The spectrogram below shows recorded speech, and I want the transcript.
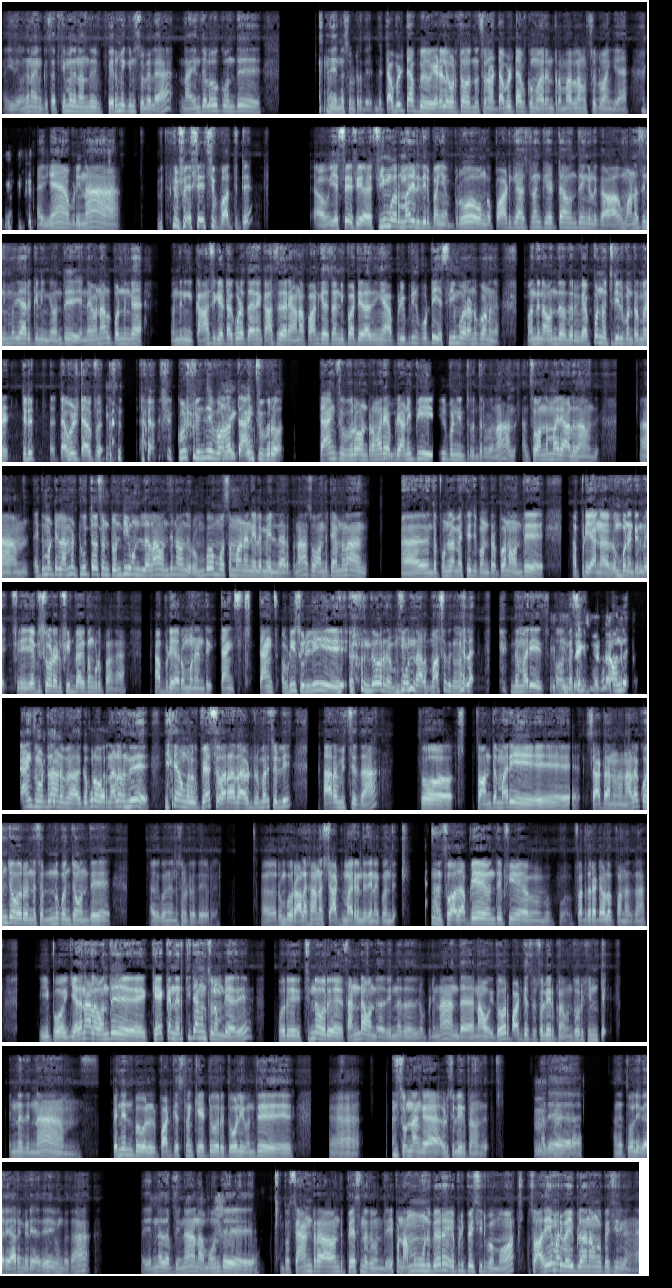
இது வந்து நான் எனக்கு சத்தியமா இதை நான் வந்து பெருமைக்குன்னு சொல்லல. நான் எந்த அளவுக்கு வந்து என்ன சொல்றது? இந்த டபுள் டேப் இடையில ஒருத்தன் வந்து சொன்னா டபுள் டேப் குமார்ன்ற மாதிரிலாம் சொல்லுவாங்க. அது ஏன் அப்படின்னா மெசேஜ் பார்த்துட்டு எஸ்ஏ சீமோர் மாதிரி எழுதியிருப்பாங்க. ப்ரோ உங்க பாட்காஸ்ட் எல்லாம் கேட்டா வந்து எங்களுக்கு ஆகும் மனசு நிம்மதியா இருக்கு. நீங்க வந்து என்ன வேணாலும் பண்ணுங்க. வந்து நீங்க காசு கேட்டா கூட தரேன் காசு தரேன். ஆனா பாட்காஸ்ட் எல்லாம் நிப்பாட்டிடாதீங்க. அப்படி இப்படின்னு போட்டு சீமோர் அனுப்புவானுங்க. வந்து நான் வந்து அந்த ஒரு வெப்பன் வச்சு டீல் பண்ற மாதிரி. டபுள் டேப் மிஞ்சி போனா. தேங்க்ஸ் ப்ரோ தேங்க்ஸ் ப்ரோன்ற மாதிரி அப்படி அனுப்பி டீல் பண்ணிட்டு இருந்துருவேன் ஸோ அந்த மாதிரி ஆளு தான் வந்து இது மட்டும் இல்லாம டூ தௌசண்ட் டுவெண்ட்டி ஒன்லலாம் வந்து நான் வந்து ரொம்ப மோசமான நிலைமையில தான் இருப்பேனா? ஸோ அந்த டைம்லாம் இந்த பொண்ணுலாம் மெசேஜ் பண்றப்போ நான் வந்து அப்படியா நான் ரொம்ப நன்றி. எபிசோட ஃபீட்பேக் தான் கொடுப்பாங்க. அப்படியா ரொம்ப நன்றி. தேங்க்ஸ் தேங்க்ஸ் அப்படி சொல்லி வந்து ஒரு மூணு நாலு மாசத்துக்கு மேல இந்த மாதிரி மெசேஜ். வந்து தேங்க்ஸ் மட்டும் தான் அனுப்புவேன். அதுக்கப்புறம் ஒரு நாள் வந்து ஏன் உங்களுக்கு பேச வராதா அப்படின்ற மாதிரி சொல்லி ஆரம்பிச்சதுதான். ஸோ ஸோ அந்த மாதிரி ஸ்டார்ட் ஆனதுனால கொஞ்சம் ஒரு என்ன சொல் இன்னும் கொஞ்சம் வந்து அது கொஞ்சம் என்ன சொல்றது ஒரு ரொம்ப ஒரு அழகான ஸ்டார்ட் மாதிரி இருந்தது எனக்கு வந்து. ஸோ அது அப்படியே வந்து ஃபர்தராக டெவலப் ஆனது தான் இப்போ எதனால வந்து கேட்க நிறுத்திட்டாங்கன்னு சொல்ல முடியாது. ஒரு சின்ன ஒரு சண்டை வந்தது. அது என்னது அது அப்படின்னா அந்த நான் ஏதோ ஒரு பாட்காஸ்ட் சொல்லியிருப்பேன். வந்து ஒரு ஹிண்ட் என்னதுன்னா பெண் என்பவள் பாட்காஸ்ட்லாம் கேட்டு ஒரு தோழி வந்து சொன்னாங்க அப்படி சொல்லியிருப்பேன் வந்து. அது. அந்த தோழி வேற யாரும் கிடையாது. இவங்க தான். என்னது அப்படின்னா நம்ம வந்து இப்போ சாண்ட்ரா வந்து பேசுனது வந்து இப்போ நம்ம மூணு பேரும் எப்படி பேசியிருப்போமோ ஸோ அதே மாதிரி வைப்ல தானே அவங்க பேசியிருக்காங்க.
